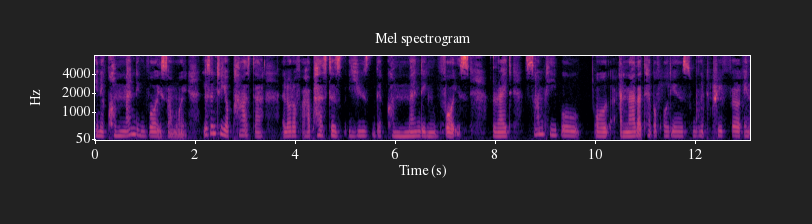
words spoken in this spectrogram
In a commanding voice somewhere. Listen to your pastor. A lot of our pastors use the commanding voice right? Some people or another type of audience would prefer an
